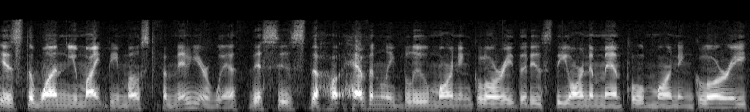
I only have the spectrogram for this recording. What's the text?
is the one you might be most familiar with. This is the heavenly blue morning glory that is the ornamental morning glory,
